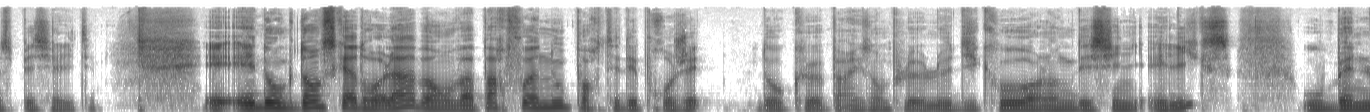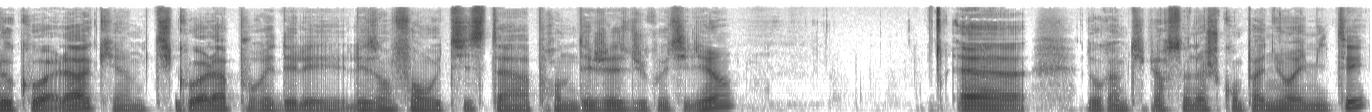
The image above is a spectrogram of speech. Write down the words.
spécialité. Et, donc, dans ce cadre-là, bah, on va parfois nous porter des projets. Donc, euh, par exemple, le DICO en langue des signes Elix, ou Ben le koala, qui est un petit koala pour aider les enfants autistes à apprendre des gestes du quotidien. Euh, donc un petit personnage compagnon à imiter.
